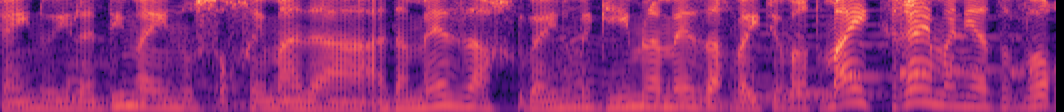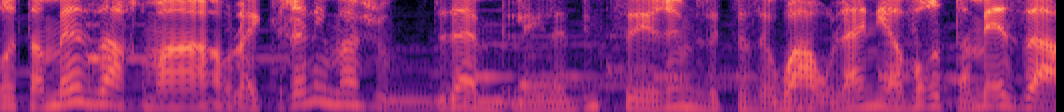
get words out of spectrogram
כשהיינו ילדים היינו שוחים עד, ה- עד המזח, והיינו מגיעים למזח, והייתי אומרת, מה יקרה אם אני אעבור את המזח? מה, אולי יקרה לי משהו? אתה יודע, לילדים צעירים זה כזה, וואו, אולי אני אעבור את המזח,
